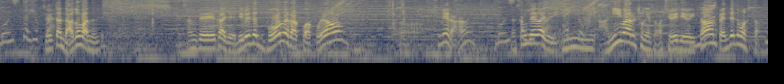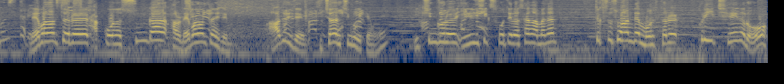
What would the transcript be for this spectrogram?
몬스터 효과 일단 나도 봤는데 상대가 이제 리밴데드 버을 갖고 왔고요. 어, 몬스터 상대가 효과 이제 이 아니마를 통해서 제외되어 있던 밴데드 몬스터 몬스터를 레버넌트를 갖고 오는 순간 바로 레버넌트는 이제 아주 이제 귀찮은 친구이기 때문에 이 친구를 일식 소재로 사용하면은 특수 소환된 몬스터를 프리 체인으로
